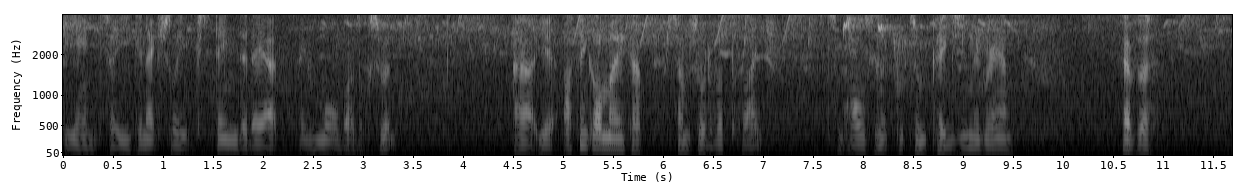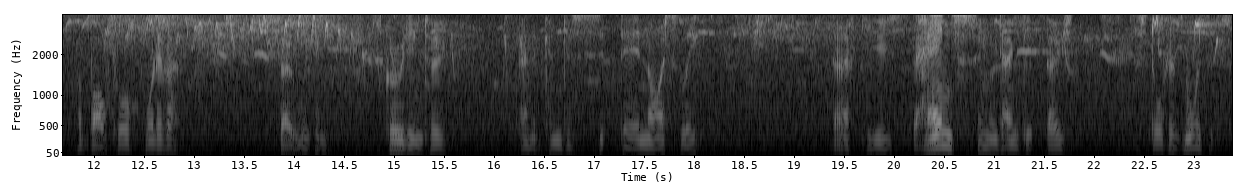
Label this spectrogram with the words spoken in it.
the end so you can actually extend it out even more by looks of it. Uh, yeah I think I'll make up some sort of a plate some holes in it put some pegs in the ground have the a bolt or whatever so we can screw it into and it can just sit there nicely. Don't have to use the hands and we don't get those distorted noises.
